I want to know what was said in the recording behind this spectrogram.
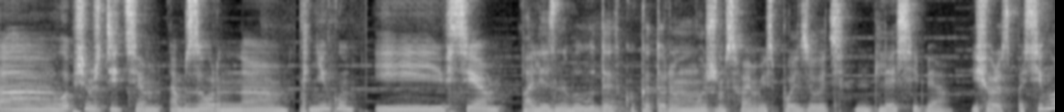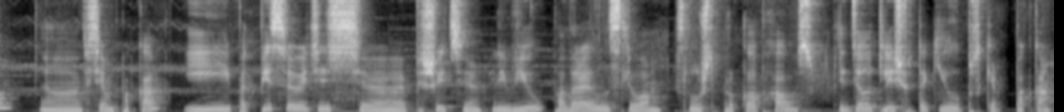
А, в общем, ждите обзор на книгу и все полезные выводы, которые мы можем с вами использовать для себя. Еще раз спасибо, а, всем пока и подписывайтесь, а, пишите ревью, понравилось ли вам слушать про Clubhouse и делать ли еще такие выпуски. Пока!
